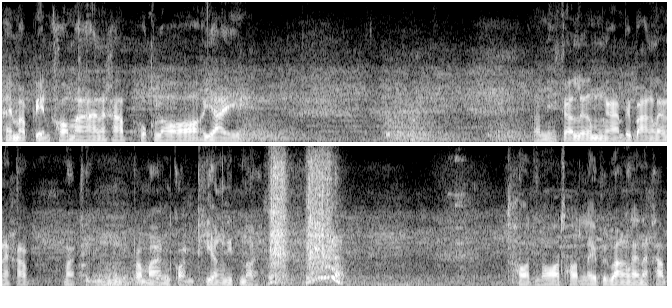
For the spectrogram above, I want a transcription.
ให้มาเปลี่ยนคอม้านะครับ6ล้อใหญ่ ตอนนี้ก็เริ่มงานไปบ้างแล้วนะครับ มาถึงประมาณก่อนเที่ยงนิดหน่อย ถอดล้อถอดอะไรไปบ้างแล้วนะครับ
